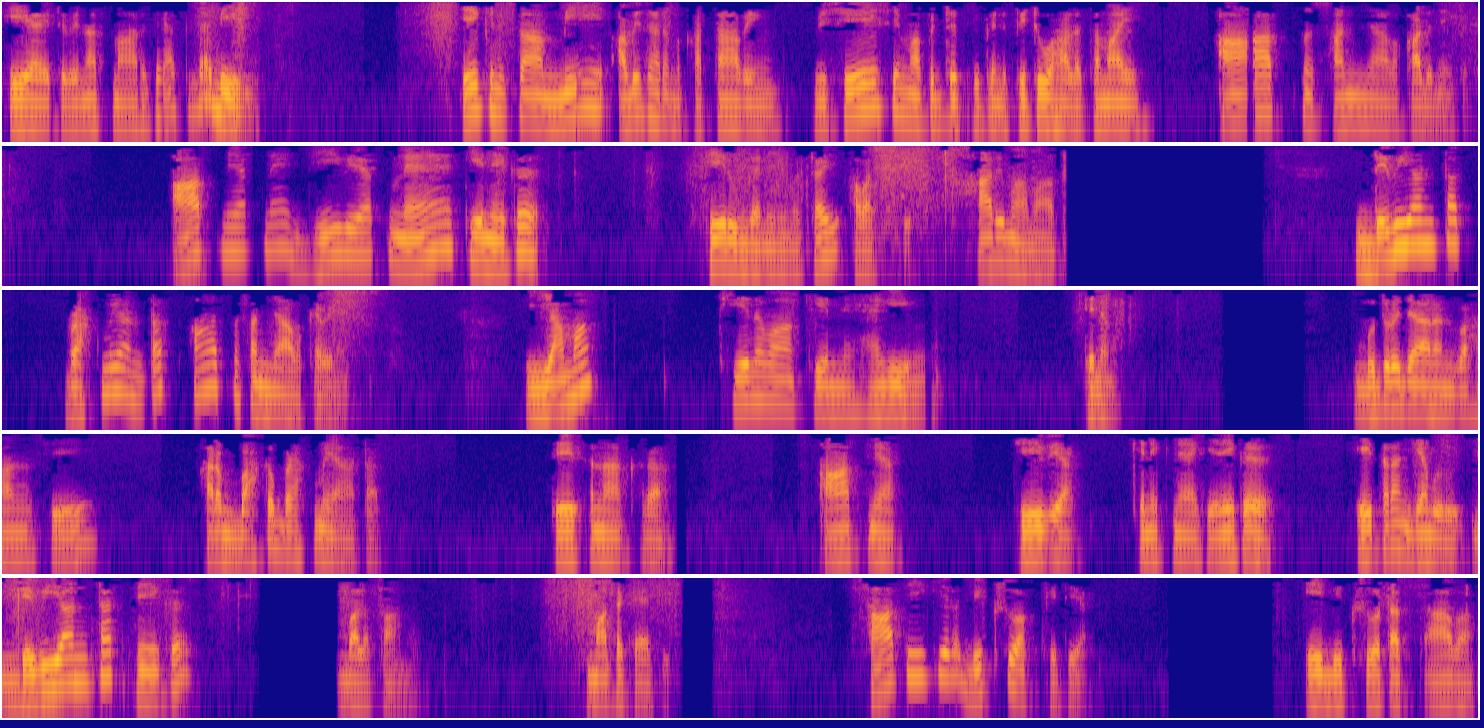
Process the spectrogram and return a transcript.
ඒ අයට වෙනත් මාර්ගයක් ලැබෙයි. ඒක නිසා මේ අභිධර්ම කතාවෙන් විශේෂයෙන්ම අපිට තිබෙන පිටුවහල තමයි ආත්ම සංඥාව කඩන එක. ආත්මයක් නැහැ ජීවයක් නැහැ කියන එක තේරුම් ගැනීමටයි අවශ්‍ය. හරිම අමාරුයි. දෙවියන්ටත් බ්‍රහ්මයන්ටත් ආත්ම සංඥාව කැවෙනවා. යමක් තියෙනවා කියන හැඟීම එනවා. බුදුරජාණන් වහන්සේ අර බක බ්‍රහ්මයාටත් දේශනා කරා ආත්මයක් ජීවයක් කෙනෙක් නෑ කියන එක ඒ තරම් ගැඹුරුයි. දෙවියන්ටත් මේක බලපාන. මතක ඇති. සාති කියලා භික්ෂුවක් හිටියා. ඒ භික්ෂුවටත් ආවා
